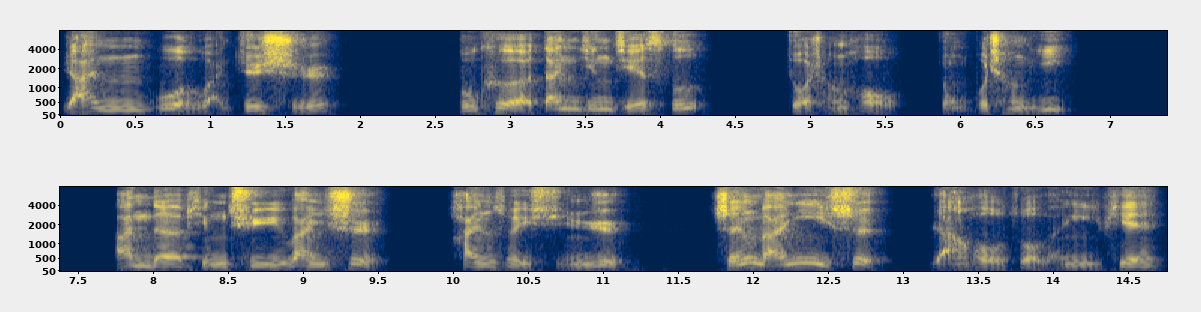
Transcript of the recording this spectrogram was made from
然握管之时，不克殚精竭思，做成后总不称意。安得平去万事，酣睡旬日，神完意事，然后作文一篇，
